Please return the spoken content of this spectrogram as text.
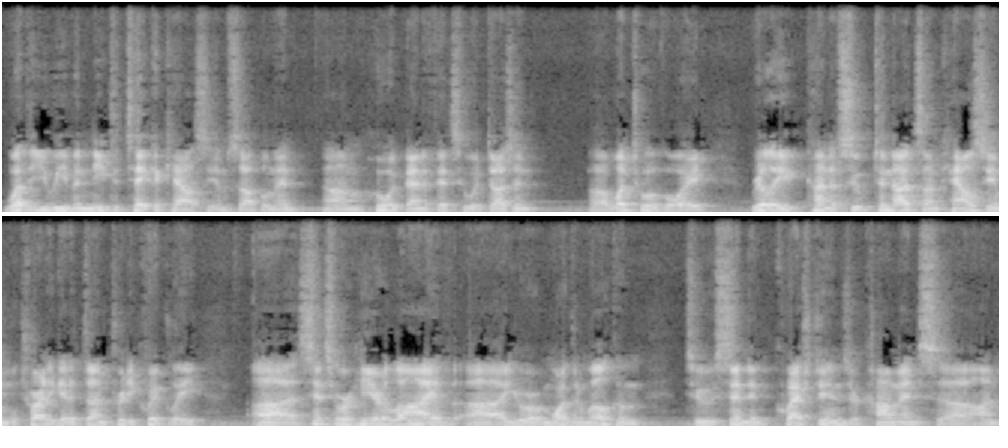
whether you even need to take a calcium supplement, um, who it benefits, who it doesn't, uh, what to avoid. Really, kind of soup to nuts on calcium. We'll try to get it done pretty quickly. Uh, since we're here live, uh, you are more than welcome to send in questions or comments uh, on,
